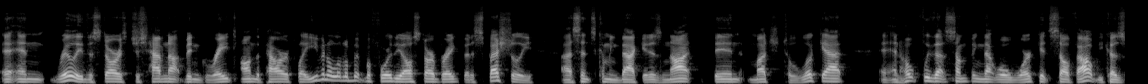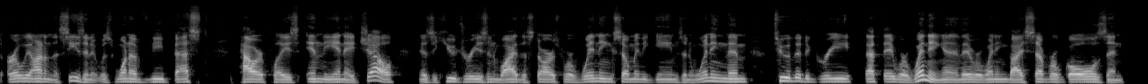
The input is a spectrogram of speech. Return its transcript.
And really, the Stars just have not been great on the power play, even a little bit before the All Star break, but especially uh, since coming back. It has not been much to look at. And hopefully that's something that will work itself out because early on in the season, it was one of the best power plays in the NHL. There's a huge reason why the Stars were winning so many games and winning them to the degree that they were winning. And they were winning by several goals and,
